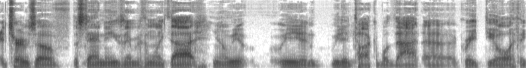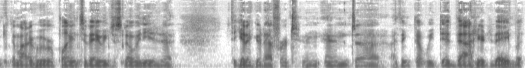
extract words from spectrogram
in terms of the standings and everything like that, you know, we we didn't we didn't talk about that a great deal. I think no matter who we were playing today, we just know we needed to to get a good effort, and and uh, I think that we did that here today. But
